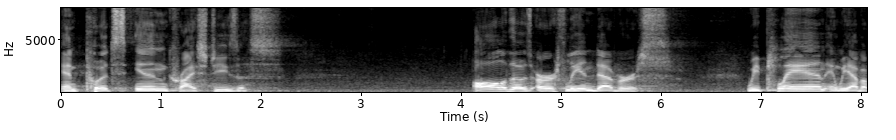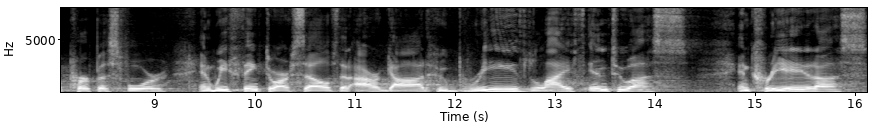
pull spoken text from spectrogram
and puts in Christ Jesus? All of those earthly endeavors we plan and we have a purpose for, and we think to ourselves that our God, who breathed life into us and created us,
